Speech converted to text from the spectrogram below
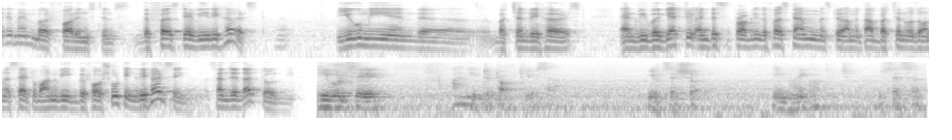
I remember, for instance, the first day we rehearsed. You, me, and uh, Bachchan rehearsed, and we were yet to. And this is probably the first time Mr. Amitabh Bachchan was on a set one week before shooting, rehearsing. Sanjay Dutt told me. He would say, "I need to talk to you, sir." You'd say, "Sure." In my cottage. You say, "Sir."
